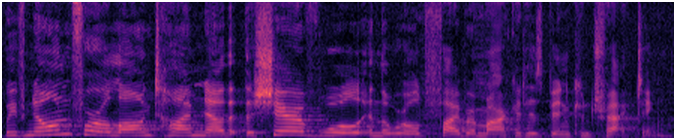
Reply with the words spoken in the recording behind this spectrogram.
We've known for a long time now that the share of wool in the world fiber market has been contracting.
